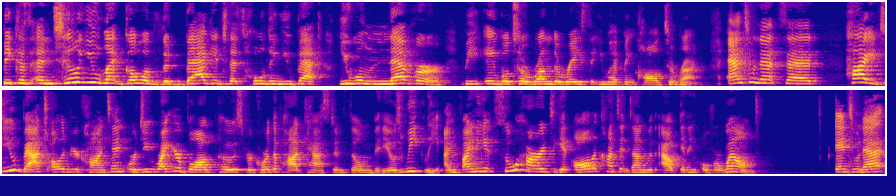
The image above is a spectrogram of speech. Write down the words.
Because until you let go of the baggage that's holding you back, you will never be able to run the race that you have been called to run. Antoinette said, Hi, do you batch all of your content or do you write your blog post, record the podcast, and film videos weekly? I'm finding it so hard to get all the content done without getting overwhelmed. Antoinette,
